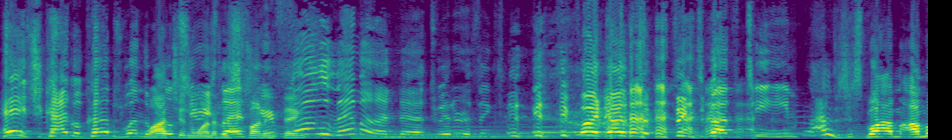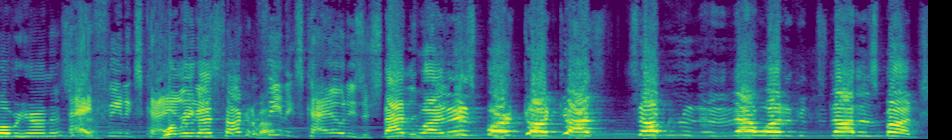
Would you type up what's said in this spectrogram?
Hey, Chicago Cubs won the Watching World one Series of last year. things. Follow them on uh, Twitter and things to find out some things about the team. I was just. Well, I'm, I'm over here on this. Hey, Phoenix Coyotes. What were you guys talking about? Phoenix Coyotes are still That's why Phoenix. this sport could cost something that one's not as much.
